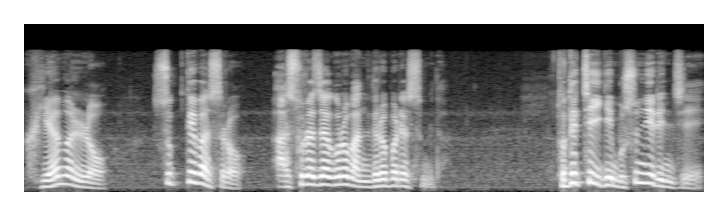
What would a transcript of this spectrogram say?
그야말로 쑥대밭으로 아수라장으로 만들어버렸습니다. 도대체 이게 무슨 일인지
